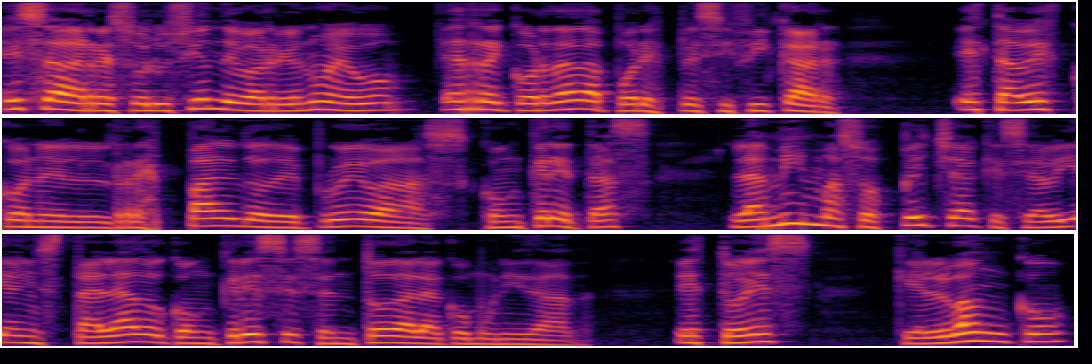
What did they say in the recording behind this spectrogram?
Esa resolución de Barrio Nuevo es recordada por especificar, esta vez con el respaldo de pruebas concretas, la misma sospecha que se había instalado con creces en toda la comunidad, esto es, que el banco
